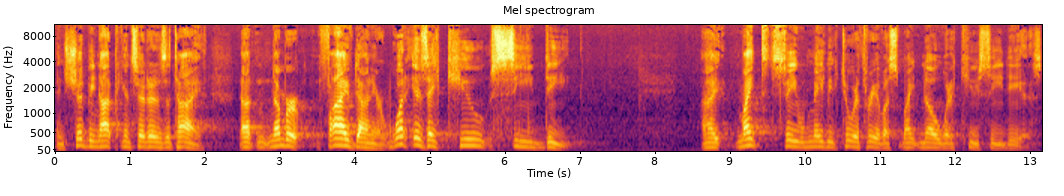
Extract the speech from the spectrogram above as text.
and should be not considered as a tithe. Now, number five down here, what is a QCD? I might see maybe two or three of us might know what a QCD is.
